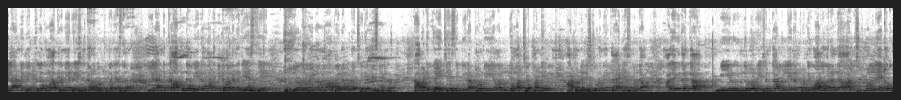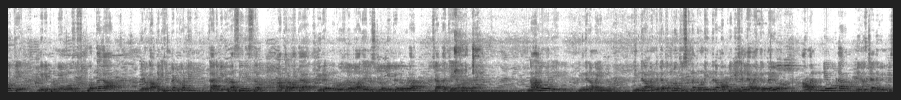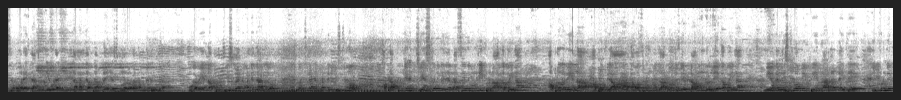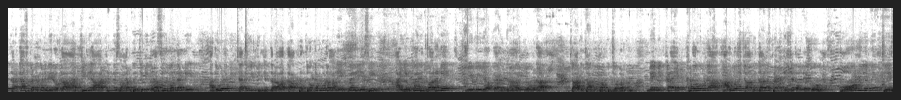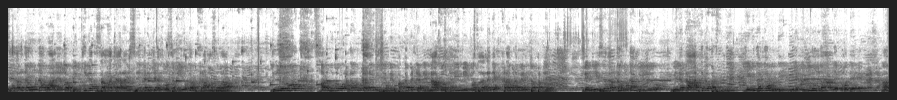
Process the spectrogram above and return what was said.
ఇలాంటి వ్యక్తులకు మాత్రమే రేషన్ కార్డు వర్తింపజేస్తారు. ఇలాంటి కాకుండా వేరే వాళ్ళకి ఎవరికైనా చేస్తే ఉద్యోగులపైన మా పైన కూడా చర్యలు తీసుకుంటారు. కాబట్టి దయచేసి మీరు అటువంటి ఏమైనా ఉంటే మాకు చెప్పండి. అటువంటి లిస్టు కూడా మేము తయారు చేసుకుంటాం. అదేవిధంగా మీరు ఇందులో రేషన్ కార్డు లేనటువంటి వాళ్ళు ఎవరైనా ఆ లిస్టులో లేకపోతే మీరు ఇప్పుడు మేము కొత్తగా మీరు ఒక అప్లికేషన్ పెట్టుకోండి. దాన్ని మీకు రసీదు ఇస్తాం. ఆ తర్వాత ఈ రెండు రోజులలో అదే లిస్టులో మీ పేర్లు కూడా జత చేయబడతాయి నాలుగవది ఇందిరమ్మ ఇండ్లు గతంలో తీసుకున్నటువంటి ఇందిరామ అప్లికేషన్లు ఏవైతే ఉన్నాయో అవన్నీ కూడా మీకు చదివి వినిపిస్తారు. ఎవరైతే అన్నీ కూడా ఎంతమంది అప్పుడు అప్లై చేసుకున్నారో వాళ్ళందరూ కూడా. ఒకవేళ అప్పుడు తీసుకున్నటువంటి దానిలో ఇప్పుడు వచ్చినటువంటి లిస్టులో అప్పుడు అప్లికేషన్ చేసుకొని మీద రసీదు ఉండి ఇప్పుడు రాకపోయినా అప్పుడు ఒకవేళ అప్పుడు మీ అవసరం రోజు ఆ రోజు మీరు గ్రామంలో లేకపోయినా మీ యొక్క లిస్టులో మీ పేరు రానట్లయితే ఇప్పుడు మీరు దరఖాస్తు పెట్టుకొని మీరు ఒక అర్జీని అర్జీని సమర్పించి మీకు రసీదు పొందండి. అది కూడా మీకు చదివి వినిపించిన తర్వాత ప్రతి ఒక్కరు కూడా మళ్ళీ ఎంక్వైరీ చేసి ఆ ఎంక్వైరీ ద్వారానే మీ యొక్క ఇందిరామ ఇల్లు కూడా జాబితాను పంపించబడుతుంది. మేము ఇక్కడ ఎక్కడ కూడా అర్హుల జాబితాను ప్రకటించడం లేదు. ఓన్లీ మేము చేసేదంతా కూడా వాళ్ళ యొక్క వ్యక్తిగత సమాచారాన్ని సేకరించడం కోసం ఈ యొక్క గ్రామ సభ. ఇందులో అర్హులు అనర్హులు అనే విషయం మీరు పక్క పెట్టండి. నాకు వస్తుంది మీకు వస్తుంది అనేది ఎక్కడా కూడా మేము చెప్పట్లేదు. మేము చేసేదంతా కూడా వీళ్ళు వీళ్ళ యొక్క ఆర్థిక పరిస్థితి ఏ విధంగా ఉంది వీళ్ళకి ఇల్లు ఉందా లేకపోతే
